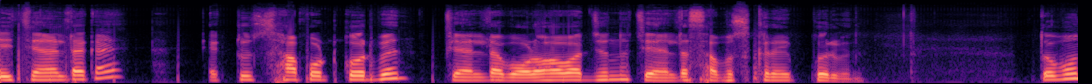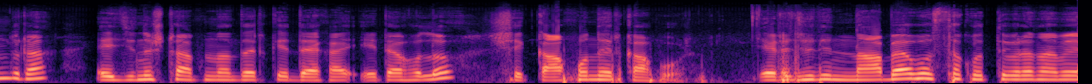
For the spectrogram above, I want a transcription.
এই চ্যানেলটাকে একটু সাপোর্ট করবেন। চ্যানেলটা বড় হওয়ার জন্য চ্যানেলটা সাবস্ক্রাইব করবেন। তো বন্ধুরা, এই জিনিসটা আপনাদেরকে দেখায় এটা হলো সে কাপনের কাপড়। এটা যদি না ব্যবস্থা করতে পারেন, আমি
